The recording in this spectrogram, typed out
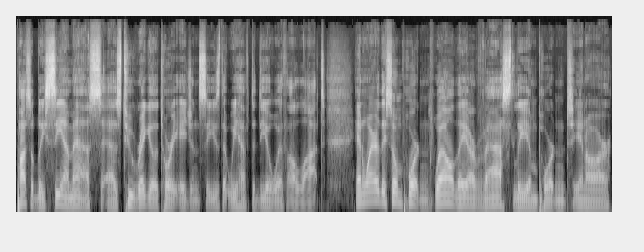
possibly CMS, as two regulatory agencies that we have to deal with a lot. And why are they so important? Well, they are vastly important in our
